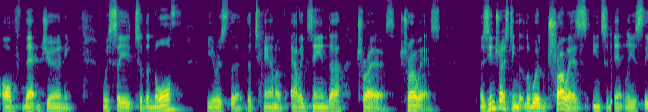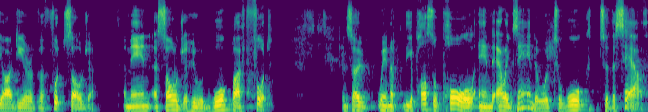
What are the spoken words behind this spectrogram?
of that journey. We see to the north, here is the, the town of Alexander Troas. Troas. It's interesting that the word Troas, incidentally, is the idea of a foot soldier, a man, a soldier who would walk by foot. And so when the Apostle Paul and Alexander were to walk to the south,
